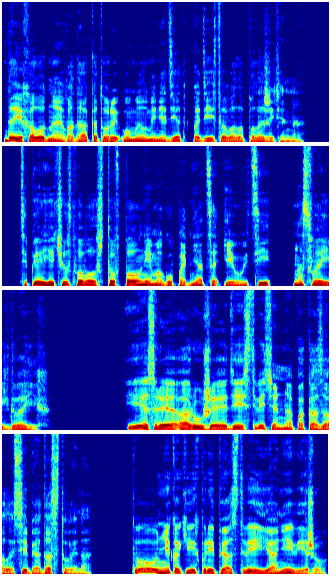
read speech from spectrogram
да и холодная вода, которой умыл меня дед, подействовала положительно. Теперь я чувствовал, что вполне могу подняться и уйти на своих двоих. Если оружие действительно показало себя достойно, то никаких препятствий я не вижу.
